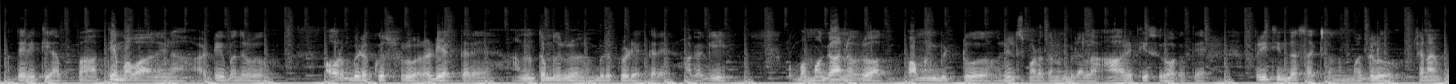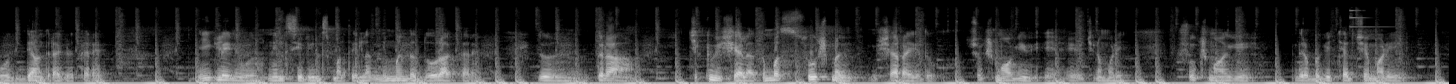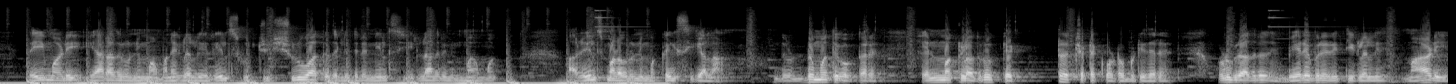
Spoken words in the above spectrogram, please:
ಅದೇ ರೀತಿ ಅಪ್ಪ, ಅತ್ತೆ, ಮಾವ ಅಡ್ಡಿ ಬಂದರೂ ಅವ್ರಿಗೆ ಬಿಡೋಕ್ಕೂ ಶುರು ರೆಡಿ ಆಗ್ತಾರೆ ಅಣ್ಣ ತಮ್ಮದ್ರು ಬಿಡೋಕ್ಕೂ ರೆಡಿ ಆಗ್ತಾರೆ. ಹಾಗಾಗಿ ಒಬ್ಬ ಮಗನವರು ಅಪ್ಪ, ಅಮ್ಮನ ಬಿಟ್ಟು ರೀಲ್ಸ್ ಮಾಡೋದನ್ನು ಬಿಡಲ್ಲ, ಆ ರೀತಿ ಶುರುವಾಗುತ್ತೆ ಪ್ರೀತಿಯಿಂದ ಸಾಕಿರೋ ನಮ್ಮ ಮಗಳು ಚೆನ್ನಾಗಿ ವಿದ್ಯಾವಂತರಾಗಿರ್ತಾರೆ ಈಗಲೇ ನೀವು ನಿಲ್ಲಿಸಿ ರೀಲ್ಸ್ ಮಾಡ್ತೀರಿ, ಇಲ್ಲ ನಿಮ್ಮಿಂದ ದೂರ ಆಗ್ತಾರೆ. ಇದು ಒಂಥರ ಚಿಕ್ಕ ವಿಷಯ ಅಲ್ಲ, ತುಂಬ ಸೂಕ್ಷ್ಮ ವಿಚಾರ ಇದು. ಸೂಕ್ಷ್ಮವಾಗಿ ಯೋಚನೆ ಮಾಡಿ, ಸೂಕ್ಷ್ಮವಾಗಿ ಇದರ ಬಗ್ಗೆ ಚರ್ಚೆ ಮಾಡಿ ದಯಮಾಡಿ ಯಾರಾದರೂ ನಿಮ್ಮ ಮನೆಗಳಲ್ಲಿ ರೀಲ್ಸ್ ಶುರುವಾತದಲ್ಲಿದ್ದರೆ ನಿಲ್ಲಿಸಿ ಇಲ್ಲಾಂದರೆ ನಿಮ್ಮ ಮಕ್ ಆ ರೀಲ್ಸ್ ಮಾಡೋರು ನಿಮ್ಮ ಕೈ ಸಿಗಲ್ಲ. ದೊಡ್ಡ ಮತ್ತಿಗೆ ಹೋಗ್ತಾರೆ. ಹೆಣ್ಮಕ್ಳಾದರೂ ಕೆಟ್ಟ ಚಟಕ್ಕೆ ಹೊರಟೋಗ್ಬಿಟ್ಟಿದ್ದಾರೆ. ಹುಡುಗರಾದರೂ ಬೇರೆ ಬೇರೆ ರೀತಿಗಳಲ್ಲಿ ಮಾಡಿ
